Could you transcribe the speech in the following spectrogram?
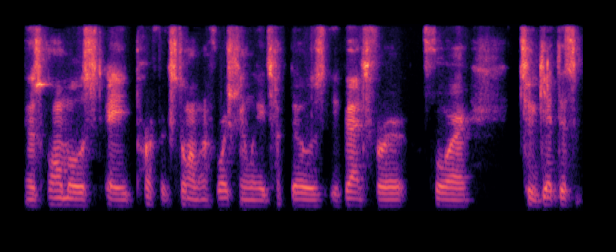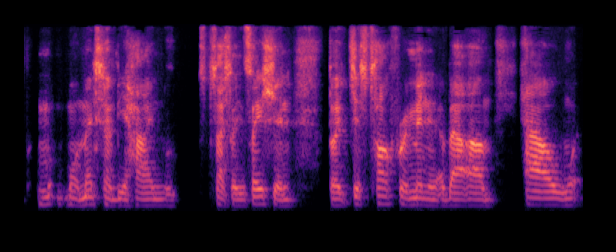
It was almost a perfect storm. Unfortunately, it took those events for for to get this momentum behind legislation. But just talk for a minute about um, how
